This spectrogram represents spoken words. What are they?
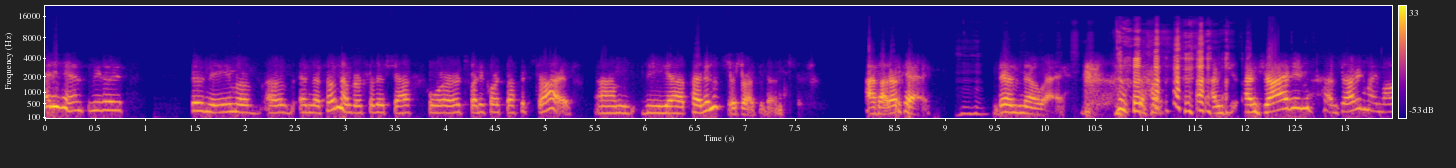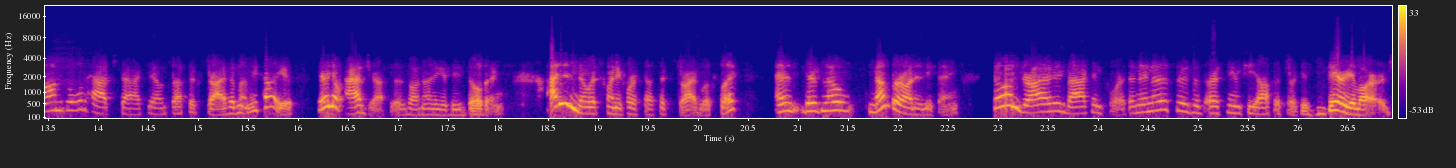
and he hands me the the name of, of and the phone number for the chef for 24 Sussex Drive, um, the uh, Prime Minister's residence. I thought, okay, there's no way. so I'm, I'm driving. I'm driving my mom's old hatchback down Sussex Drive, and let me tell you, there are no addresses on any of these buildings. I didn't know what 24 Sussex Drive looks like, and there's no number on anything. So I'm driving back and forth, and I notice there's this RCMP officer who's very large,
